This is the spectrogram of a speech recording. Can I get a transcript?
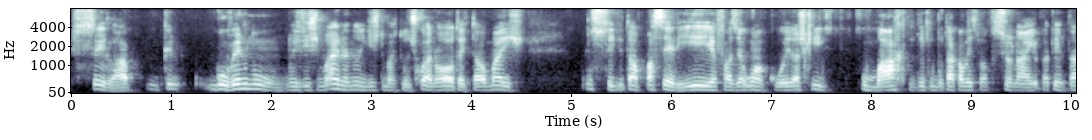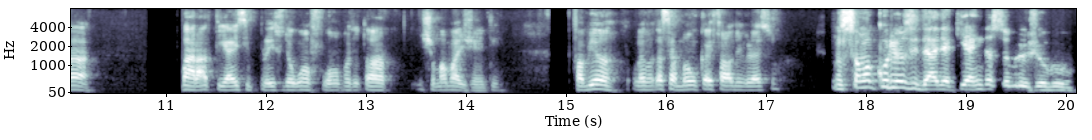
sei lá, o governo não, não existe mais, né? não existe mais todos com a nota e tal, mas não sei, tentar uma parceria, fazer alguma coisa, acho que o marketing tem que botar a cabeça para funcionar aí, para tentar baratear esse preço de alguma forma, para tentar chamar mais gente. Fabiano, levantasse a mão, quer falar do ingresso? Só uma curiosidade aqui ainda sobre o jogo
